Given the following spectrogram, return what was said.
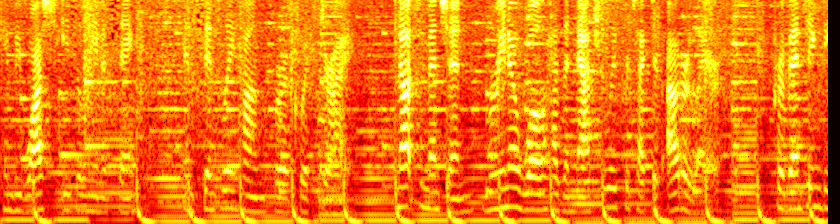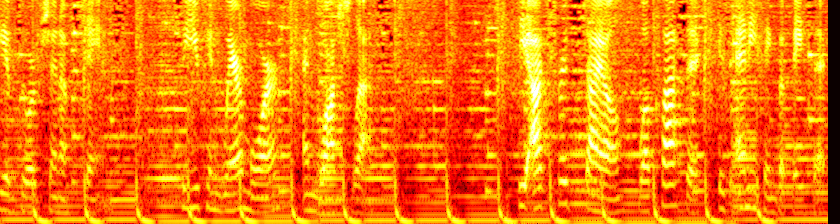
can be washed easily in a sink and simply hung for a quick dry. Not to mention, merino wool has a naturally protective outer layer, preventing the absorption of stains, so you can wear more and wash less. The Oxford style, while classic, is anything but basic.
